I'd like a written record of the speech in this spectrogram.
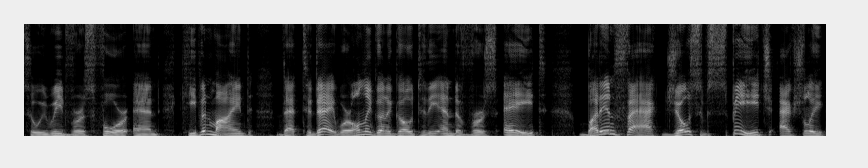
So we read verse 4, and keep in mind that today we're only going to go to the end of verse 8, but in fact, Joseph's speech actually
